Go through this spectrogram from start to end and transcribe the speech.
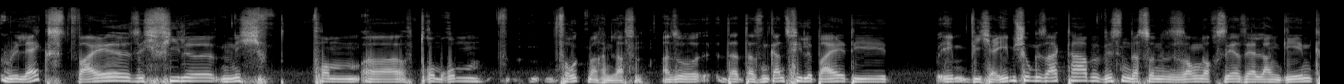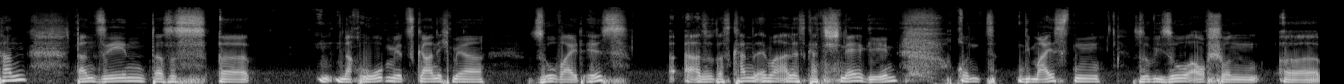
relaxed, weil sich viele nicht vom äh, drumrum verrückt machen lassen. Also da, da sind ganz viele bei, die eben, wie ich ja eben schon gesagt habe, wissen, dass so eine Saison noch sehr, sehr lang gehen kann, dann sehen, dass es äh, nach oben jetzt gar nicht mehr so weit ist also das kann immer alles ganz schnell gehen und die meisten sowieso auch schon äh,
